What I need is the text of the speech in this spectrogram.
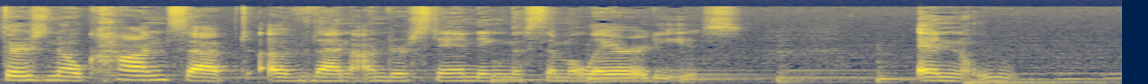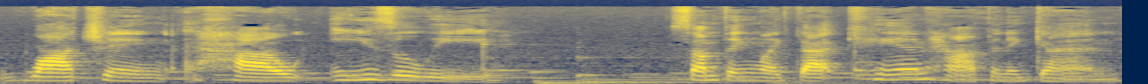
There's no concept of then understanding the similarities and watching how easily something like that can happen again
